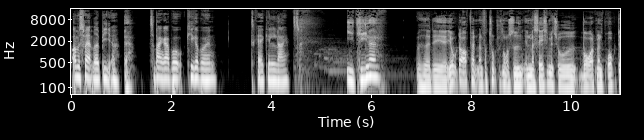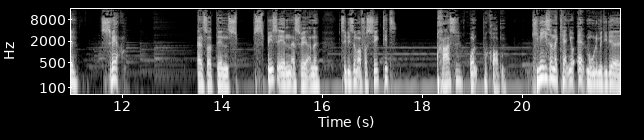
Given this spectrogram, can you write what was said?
omsværmet af bier. Ja. Så banker jeg på, kigger på hende. Skal jeg gælde dig? I Kina, hvad hedder det, jo, der opfandt man for 2000 år siden en massagemetode, hvor at man brugte svær. Altså den sp- spidse ende af sværene, til ligesom at forsigtigt presse rundt på kroppen. Kineserne kan jo alt muligt med de der,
